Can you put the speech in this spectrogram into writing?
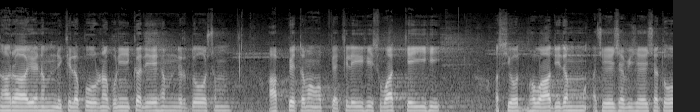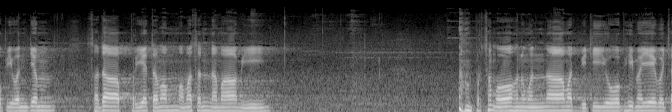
नारायणं निखिलपूर्णगुणैकदेहं निर्दोषम् आप्यतममप्यखिलैः सुवाक्यैः अस्योद्भवादिदम् अशेषविशेषतोऽपि वन्द्यं सदा प्रियतमं मम सन्नमामि। प्रथमो हनुमन्नाम द्वितीयोऽभिमयेव च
